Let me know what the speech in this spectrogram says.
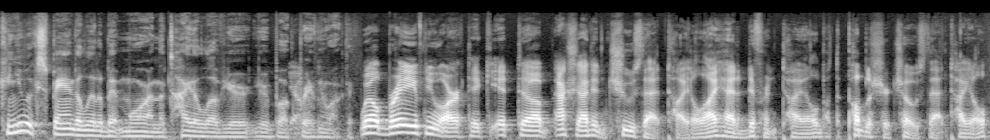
Can you expand a little bit more on the title of your, your book, yeah. Brave New Arctic? Well, Brave New Arctic, it uh, actually, I didn't choose that title. I had a different title, but the publisher chose that title.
